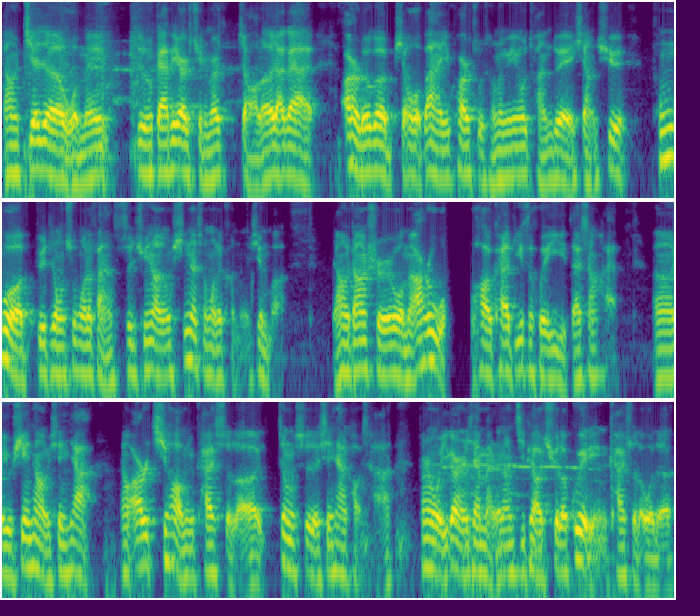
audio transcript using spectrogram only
然后接着我们就是 gap year 群里面找了大概二十多个小伙伴一块儿组成了云游团队，想去通过对这种生活的反思，寻找一种新的生活的可能性吧。然后当时我们二十五。五号开了第一次会议，在上海，呃，有线上有线下，然后二十七号我们就开始了正式的线下考察。当时我一个人先买了张机票去了桂林，开始了我的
